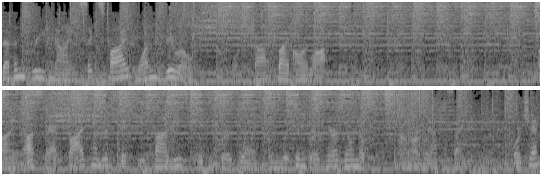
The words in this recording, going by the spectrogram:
602-739-6510 or stop by our lot. Find us at 555 East Wickenburg Way in Wickenburg, Arizona on our website or check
